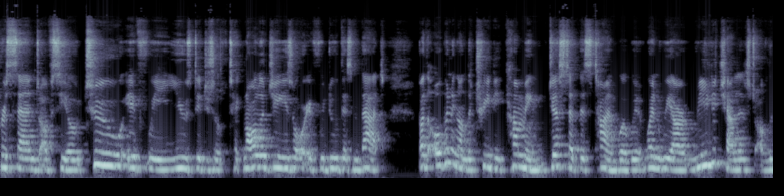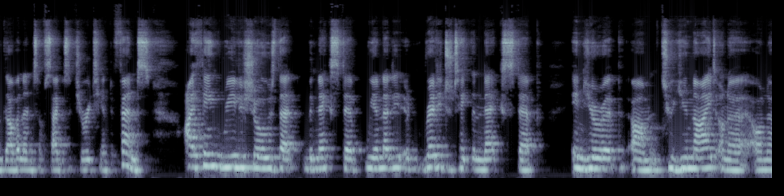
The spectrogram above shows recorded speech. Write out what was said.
percent of CO2 if we use digital technologies or if we do this and that. But the opening on the treaty coming just at this time where we, when we are really challenged of the governance of cybersecurity and defense, I think really shows that the next step, we are ready to take the next step in Europe um, to unite on a, on a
